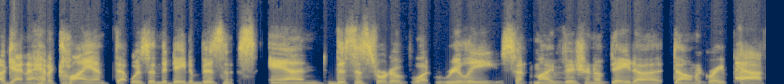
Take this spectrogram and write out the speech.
again, I had a client that was in the data business. And this is sort of what really sent my vision of data down a great path.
